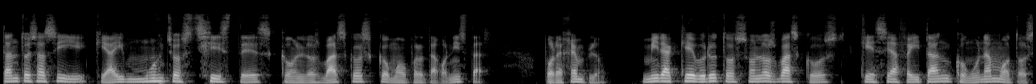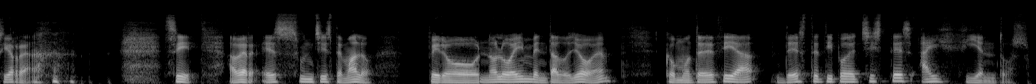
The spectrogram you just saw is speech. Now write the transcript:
Tanto es así que hay muchos chistes con los vascos como protagonistas. Por ejemplo, mira qué brutos son los vascos que se afeitan con una motosierra. Sí, a ver, es un chiste malo, pero no lo he inventado yo, ¿eh? Como te decía, de este tipo de chistes hay cientos.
